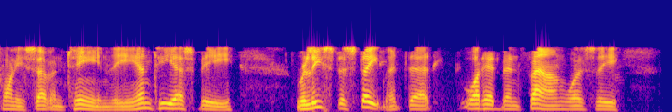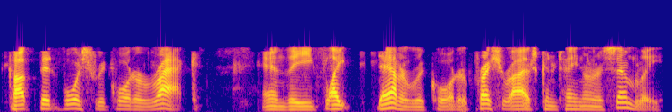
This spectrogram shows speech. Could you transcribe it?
2017, the NTSB released a statement that what had been found was the cockpit voice recorder rack and the flight data recorder pressurized container assembly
